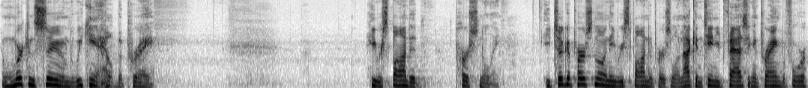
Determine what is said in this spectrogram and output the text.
And when we're consumed, we can't help but pray. He responded personally. He took it personal and he responded personal. And I continued fasting and praying before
